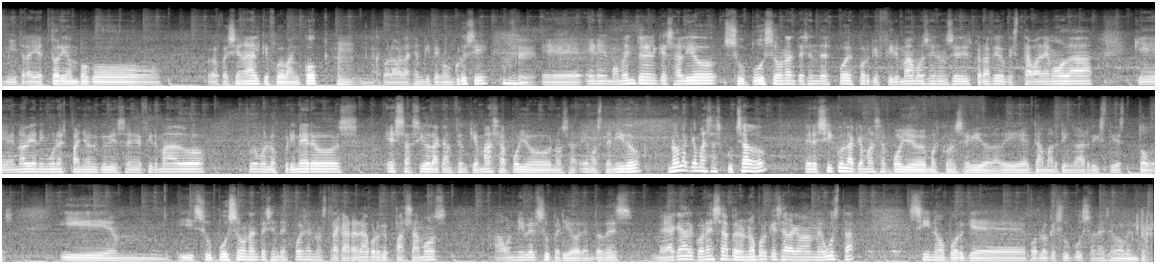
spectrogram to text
mi trayectoria un poco profesional, que fue Bangkok, Hmm. la colaboración que hice con Cruci. Sí. Eh, en el momento en el que salió supuso un antes y un después porque firmamos en un sello discográfico que estaba de moda, que no había ningún español que hubiese firmado, fuimos los primeros, esa ha sido la canción que más apoyo nos hemos tenido, no la que más ha escuchado, pero sí con la que más apoyo hemos conseguido, David, Eta, Martín Garrix, todos. Y, mm, y supuso un antes y un después en nuestra carrera porque pasamos a un nivel superior. Entonces me voy a quedar con esa, pero no porque sea la que más me gusta, sino porque por lo que supuso en ese momento.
